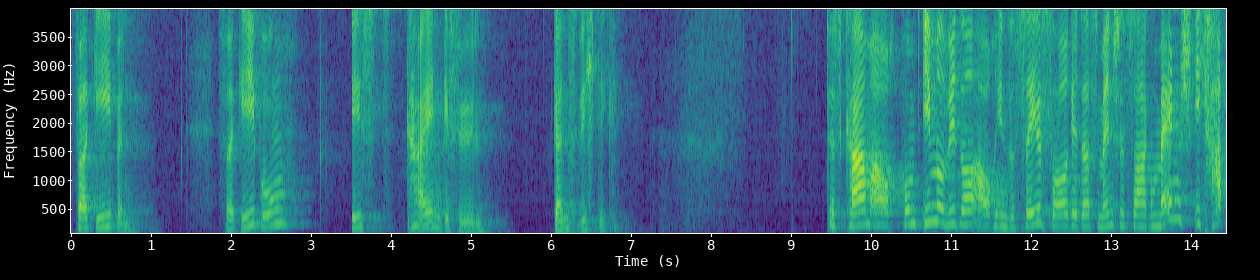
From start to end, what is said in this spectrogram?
Vergeben. Vergebung ist kein Gefühl. Ganz wichtig. Das kam auch, kommt immer wieder auch in der Seelsorge, dass Menschen sagen, Mensch, ich habe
